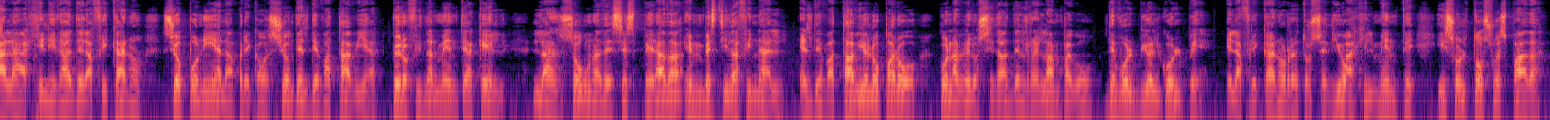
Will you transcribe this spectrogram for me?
A la agilidad del africano se oponía la precaución del de Batavia, pero finalmente aquel lanzó una desesperada embestida final. El de Batavia lo paró con la velocidad del relámpago, devolvió el golpe. El africano retrocedió ágilmente y soltó su espada.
